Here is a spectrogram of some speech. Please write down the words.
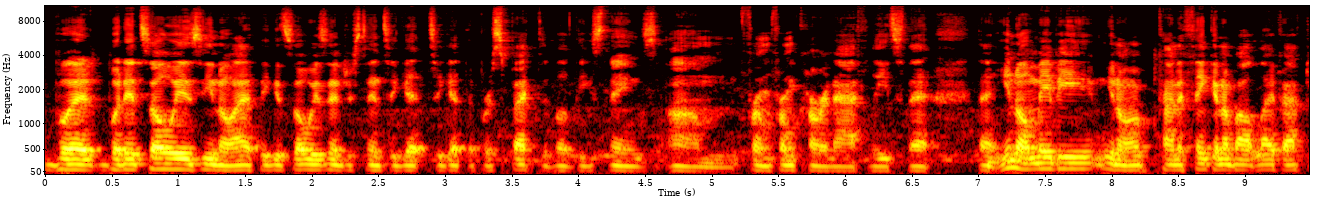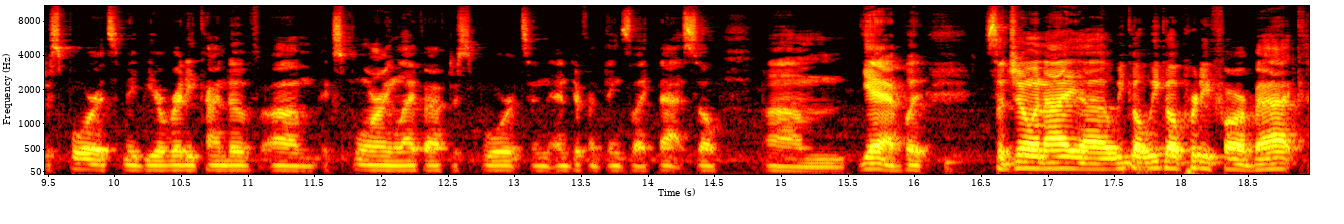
but but it's always you know I think it's always interesting to get to get the perspective of these things um, from from current athletes that that you know maybe you know kind of thinking about life after sports, maybe already kind of um, exploring life after sports and, and different things like that. So um, yeah, but so Joe and I uh, we go we go pretty far back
